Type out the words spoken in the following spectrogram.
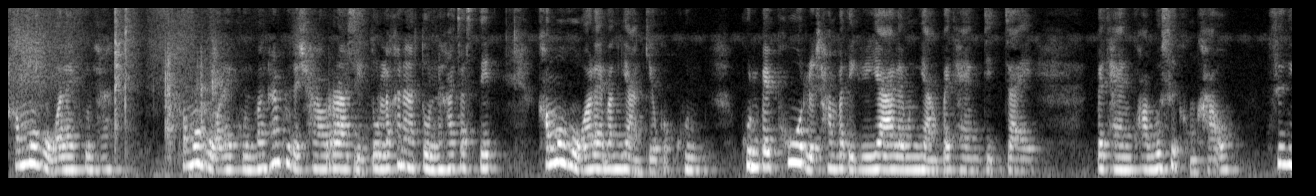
เขาโมโหอะไรคุณคะเขาโมโหอะไรคุณบางท่านคุยกับชาวราศีตุลลัคนาตุลนะคะจัสติสเขาโมโหอะไรบางอย่างเกี่ยวกับคุณ คุณไปพูดหรือทำปฏิกิริยาอะไรบางอย่างไปแทงจิตใจ ไปแทงความรู้สึกของเขา ซึ่งจ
